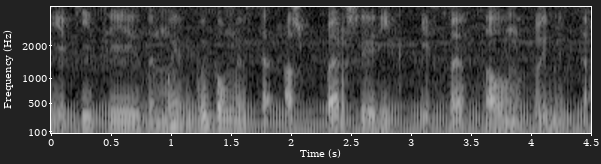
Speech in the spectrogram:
якій цієї зими виповнився аж перший рік, і все стало на свої місця.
